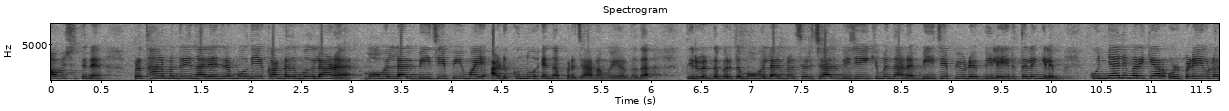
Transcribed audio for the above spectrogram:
ആവശ്യത്തിന് പ്രധാനമന്ത്രി നരേന്ദ്രമോദിയെ കണ്ടത് മുതലാണ് മോഹൻലാൽ ബി ജെ പിയുമായി അടുക്കുന്നു എന്ന പ്രചാരണം ഉയർന്നത്. തിരുവനന്തപുരത്ത് മോഹൻലാൽ മത്സരിച്ചാൽ വിജയിക്കുമെന്നാണ് ബി ജെ പിയുടെ വിലയിരുത്തലെങ്കിലും കുഞ്ഞാലി മറിക്കാർ ഉൾപ്പെടെയുള്ള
